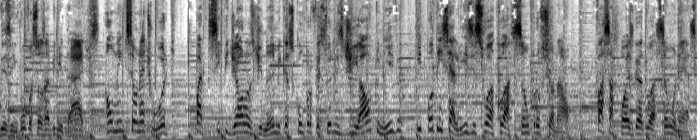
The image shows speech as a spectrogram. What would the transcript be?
Desenvolva suas habilidades, aumente seu network, participe de aulas dinâmicas com professores de alto nível e potencialize sua atuação profissional. Faça a pós-graduação Unesc,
